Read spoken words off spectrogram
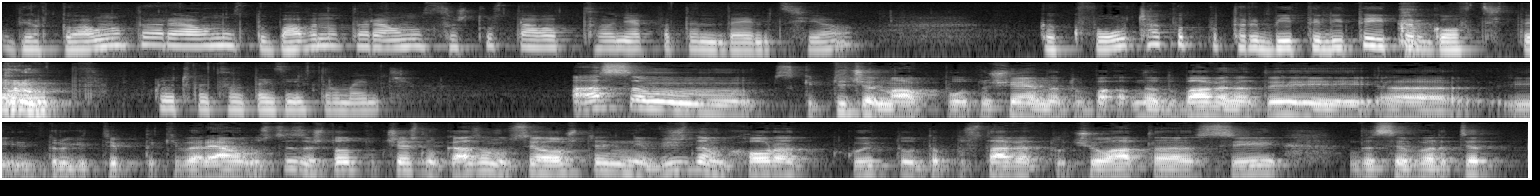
Виртуалната реалност, добавената реалност също стават някаква тенденция. Какво очакват потребителите и търговците от включването на тези инструменти? Аз съм скептичен малко по отношение на, на добавената и, а, и други тип такива реалности, защото, честно казано, все още не виждам хора, които да поставят очилата си, да се въртят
